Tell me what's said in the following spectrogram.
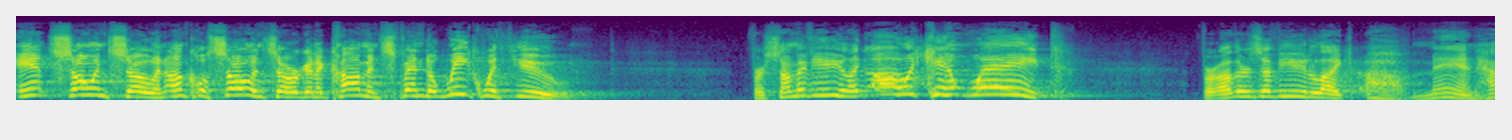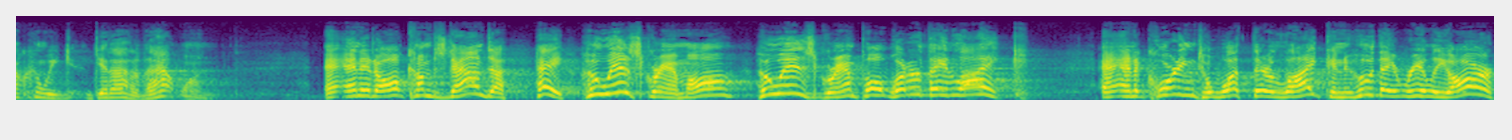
Aunt so and so and Uncle so and so are going to come and spend a week with you, for some of you, you're like, oh, we can't wait. For others of you, like, oh man, how can we get out of that one? And it all comes down to hey, who is grandma? Who is grandpa? What are they like? And according to what they're like and who they really are,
